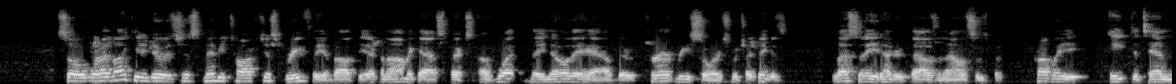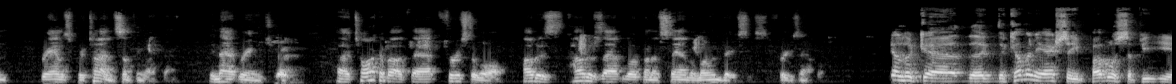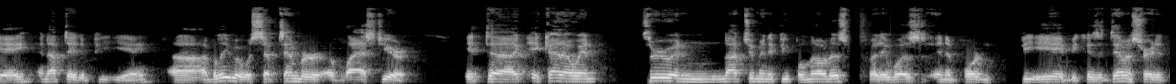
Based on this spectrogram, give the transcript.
So, what I'd like you to do is just maybe talk just briefly about the economic aspects of what they know they have, their current resource, which I think is less than 800,000 ounces, but probably 8 to 10 grams per ton, something like that, in that range. Uh, talk about that first of all. How does how does that look on a standalone basis, for example? Yeah, look, uh, the the company actually published a PEA, an updated PEA. Uh, I believe it was September of last year. It uh, it kind of went through, and not too many people noticed, but it was an important PEA because it demonstrated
